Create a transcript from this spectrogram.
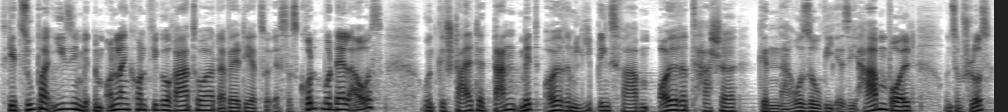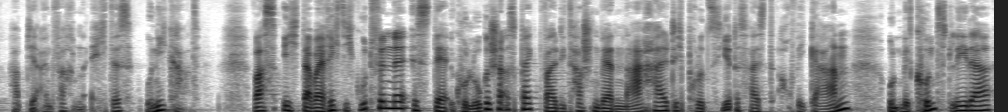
Es geht super easy mit einem Online-Konfigurator. Da wählt ihr zuerst das Grundmodell aus und gestaltet dann mit euren Lieblingsfarben eure Tasche genauso, wie ihr sie haben wollt. Und zum Schluss habt ihr einfach ein echtes Unikat. Was ich dabei richtig gut finde, ist der ökologische Aspekt, weil die Taschen werden nachhaltig produziert, das heißt auch vegan und mit Kunstleder,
